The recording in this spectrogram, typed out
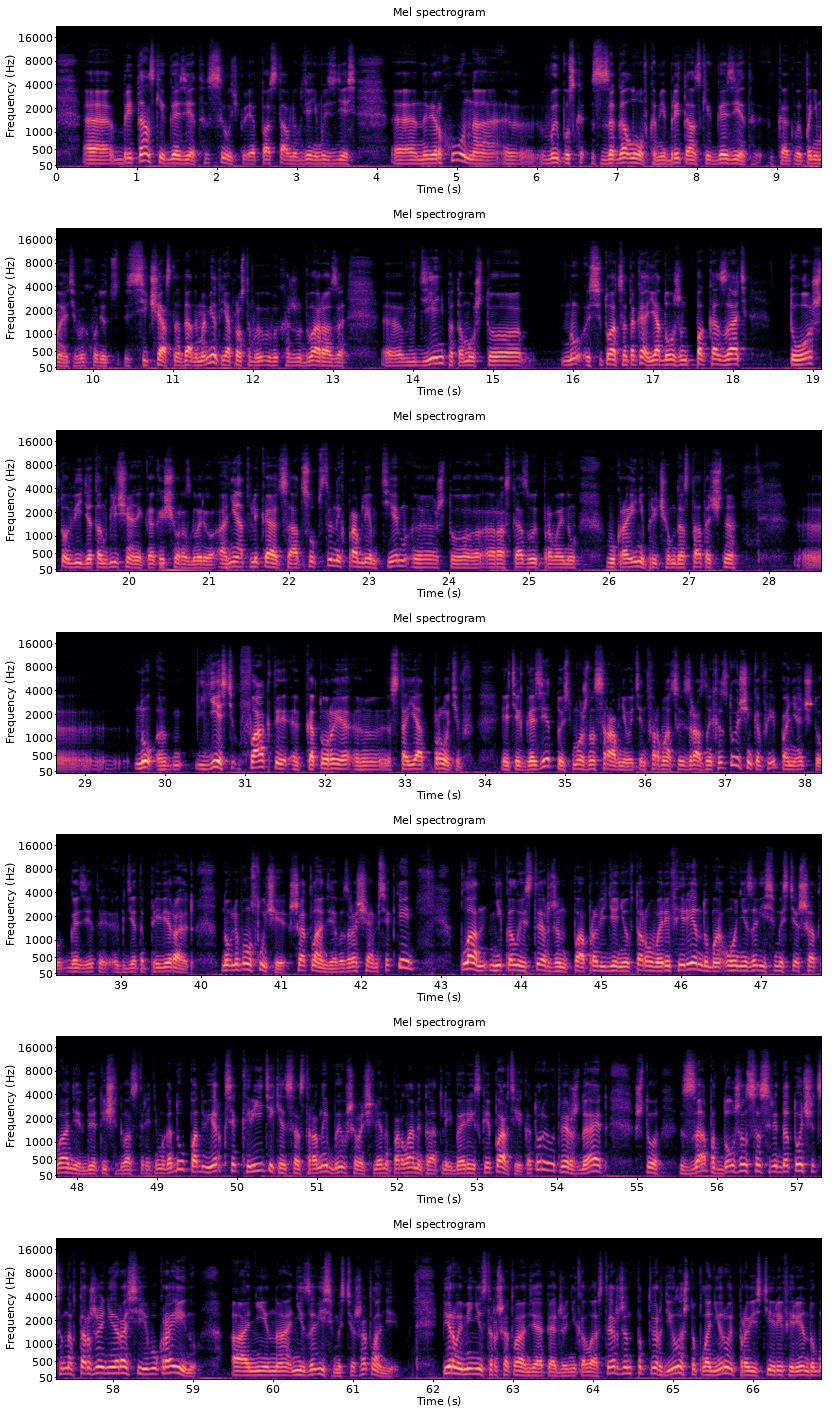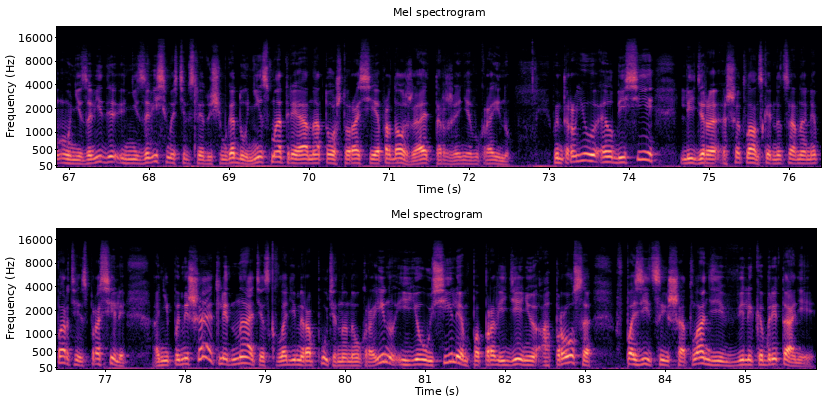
британских газет. Ссылочку я поставлю где-нибудь здесь наверху на выпуск с заголовками британских газет. Как вы понимаете, выходит сейчас на данный момент. Я просто выхожу два раза в день, потому что ну, ситуация такая, я должен показать то, что видят англичане, как еще раз говорю, они отвлекаются от собственных проблем тем, э, что рассказывают про войну в Украине, причем достаточно э, ну, э, есть факты, которые стоят против этих газет, то есть можно сравнивать информацию из разных источников и понять, что газеты где-то привирают. Но в любом случае, Шотландия, возвращаемся к ней, План Николы Стерджин по проведению второго референдума о независимости Шотландии в 2023 году подвергся критике со стороны бывшего члена парламента от лейбористской партии, который утверждает, что Запад должен сосредоточиться на вторжении России в Украину, а не на независимости Шотландии. Первый министр Шотландии, опять же, Никола Стерджин, подтвердила, что планирует провести референдум о независимости в следующем году, несмотря на то, что Россия продолжает вторжение в Украину. В интервью LBC лидера шотландской национальной партии спросили, а не помешает ли натиск Владимира Путина на Украину и ее усилиям по проведению опроса в позиции Шотландии в Великобритании.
